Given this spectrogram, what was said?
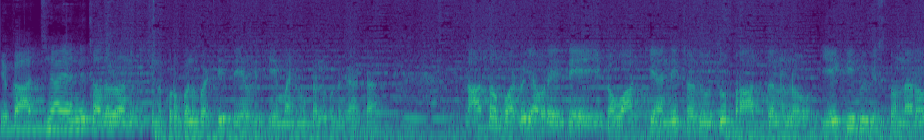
ఈ యొక్క అధ్యాయాన్ని చదవడానికి ఇచ్చిన కృపను బట్టి దేవునికి మహిమ కలుగునుగాక నాతో పాటు ఎవరైతే ఇక వాక్యాన్ని చదువుతూ ప్రార్థనలో ఏకీభవిస్తున్నారో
